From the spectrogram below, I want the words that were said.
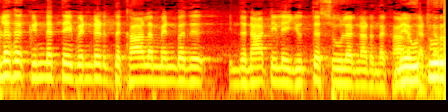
உலக கிண்ணத்தை வென்றெடுத்த காலம் என்பது இந்த நாட்டிலே யுத்த சூழல் நடந்த මේ காலம் උතුර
